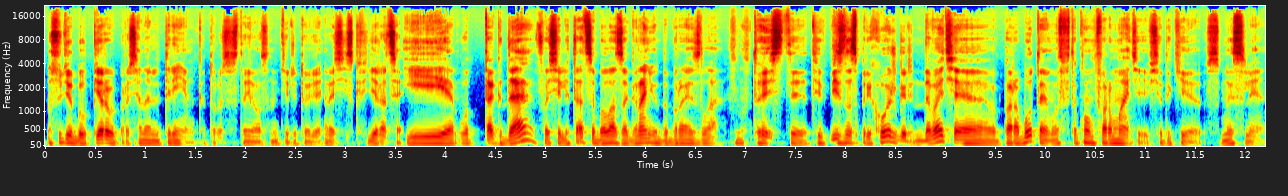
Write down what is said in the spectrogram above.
По сути, это был первый профессиональный тренинг, который состоялся на территории Российской Федерации. И вот тогда фасилитация была за гранью добра и зла. Ну, то есть э, ты в бизнес приходишь, говоришь, давайте поработаем вот в таком формате. И все такие, в смысле?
